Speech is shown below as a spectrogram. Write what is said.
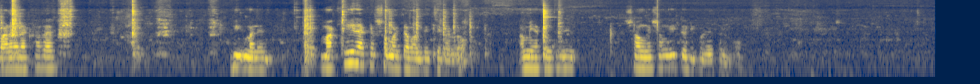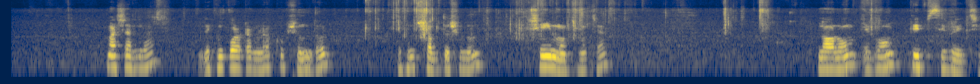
বানায় রাখার আর মানে মাখিয়ে রাখার সময়টা আমার বেঁচে গেল। আমি এখন থেকে সঙ্গে সঙ্গেই তৈরি করে ফেলব। মাসাল্লাহ দেখুন পরোটাগুলো খুব সুন্দর। দেখুন শব্দ শুনুন, সেই মচমচা। নরম এবং ক্রিপসি হয়েছে।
